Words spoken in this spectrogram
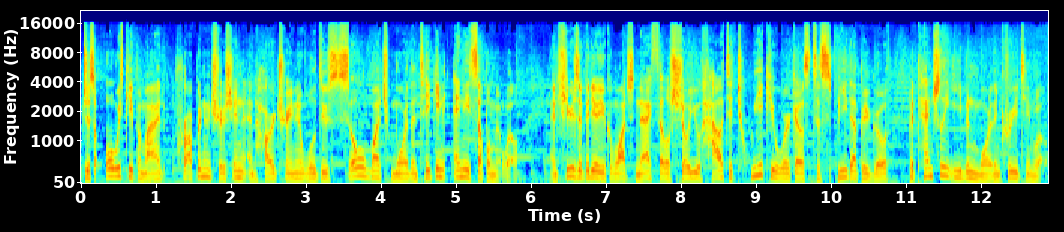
just always keep in mind, proper nutrition and hard training will do so much more than taking any supplement will. And here's a video you can watch next that'll show you how to tweak your workouts to speed up your growth, potentially even more than creatine will.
